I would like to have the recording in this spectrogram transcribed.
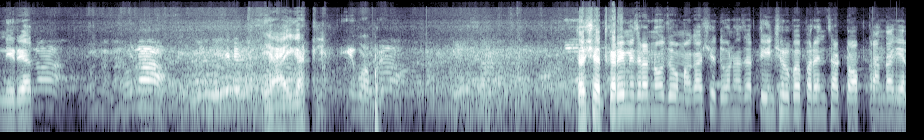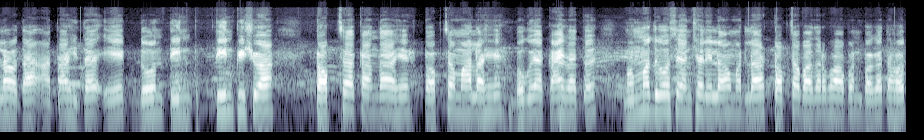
निर्यात. आई घातली. बापरे. तर शेतकरी मित्रांनो जो मगाशी दोन हजार तीनशे रुपयेपर्यंतचा टॉप कांदा गेला होता आता इथं एक दोन तीन तीन पिशव्या टॉपचा कांदा आहे टॉपचा माल आहे. बघूया काय जातोय. मोहम्मद गौस यांच्या लिलावामधला टॉपचा बाजारभाव आपण बघत आहोत.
